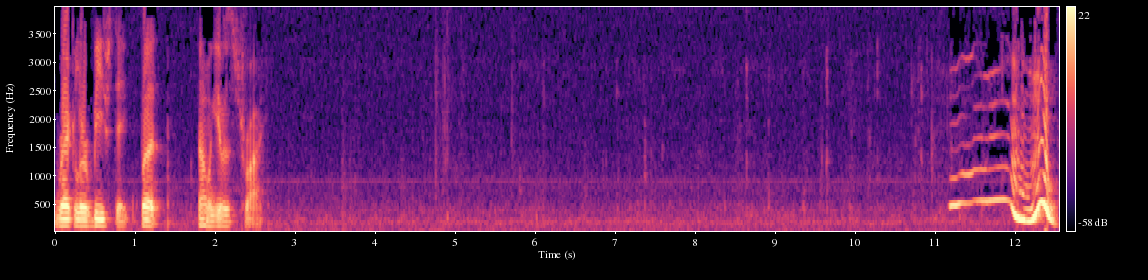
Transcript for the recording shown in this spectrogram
regular beef stick, but I'm going to give it a try. Mm -hmm.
